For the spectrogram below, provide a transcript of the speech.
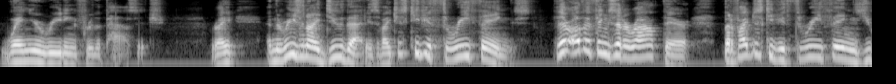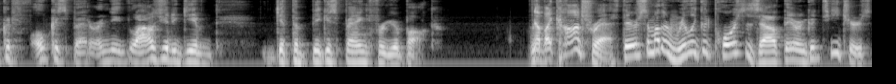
when you're reading through the passage, right? And the reason I do that is if I just give you three things, there are other things that are out there, but if I just give you three things, you could focus better and it allows you to give, get the biggest bang for your buck. Now, by contrast, there are some other really good courses out there and good teachers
